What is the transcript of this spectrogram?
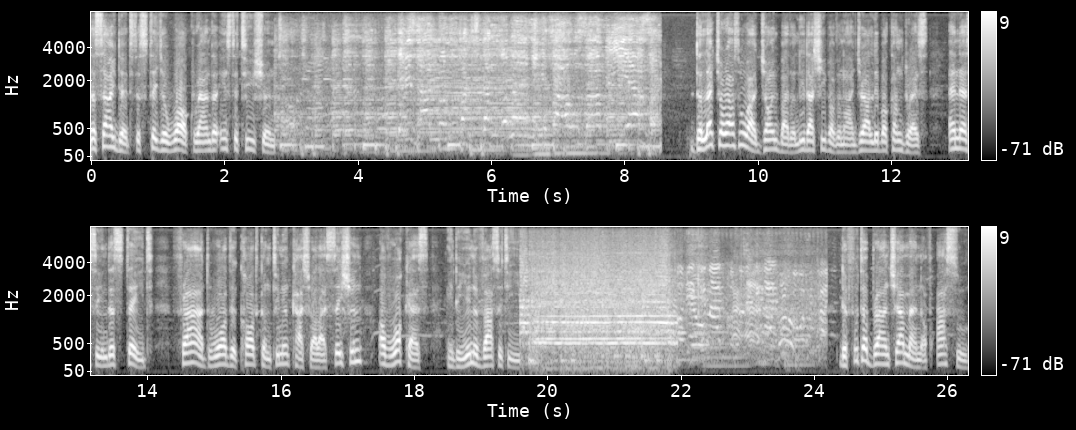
decided to stage a walk around the institution. The lecturers who were joined by the leadership of the Nigeria Labour Congress, NLC in the state, frowned at what they called continuing casualization of workers in the university. The Futa branch chairman of ASUU,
